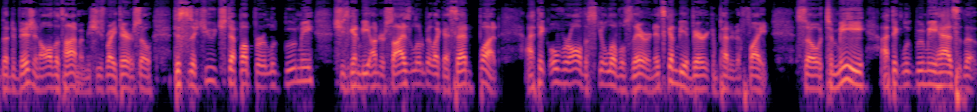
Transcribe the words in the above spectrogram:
the division all the time. I mean, she's right there. So this is a huge step up for Lookboonmee. She's going to be undersized a little bit, like I said, but I think overall the skill level's there and it's going to be a very competitive fight. So to me, I think Lookboonmee has the,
